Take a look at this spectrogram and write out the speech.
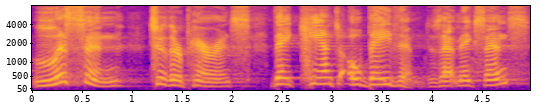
listen to their parents, they can't obey them. Does that make sense?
